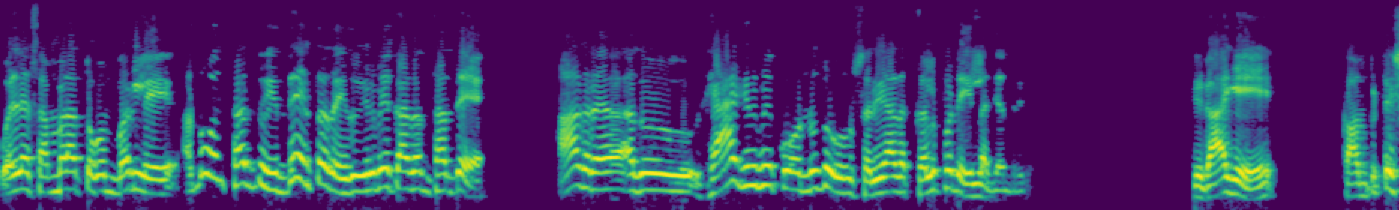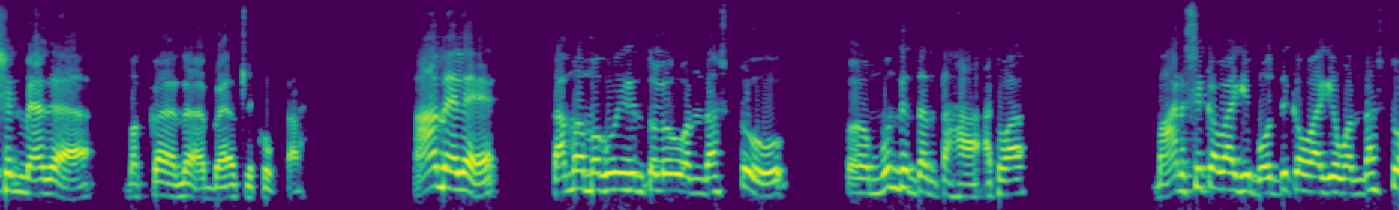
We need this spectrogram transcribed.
ಒಳ್ಳೆ ಸಂಬಳ ತಗೊಂಡ್ ಬರ್ಲಿ ಅನ್ನುವಂಥದ್ದು ಇದ್ದೇ ಇರ್ತದೆ. ಇದು ಇರ್ಬೇಕಾದಂಥದ್ದೇ. ಆದ್ರೆ ಅದು ಹೇಗಿರ್ಬೇಕು ಅನ್ನೋದು ಸರಿಯಾದ ಕಲ್ಪನೆ ಇಲ್ಲ ಜನರಿಗೆ. ಹೀಗಾಗಿ ಕಾಂಪಿಟೇಷನ್ ಮ್ಯಾಗ ಮಕ್ಕಳನ್ನ ಬೆಳೆಸ್ಲಿಕ್ಕೆ ಹೋಗ್ತಾರ. ಆಮೇಲೆ ತಮ್ಮ ಮಗುವಿಗಿಂತಲೂ ಒಂದಷ್ಟು ಮುಂದಿದ್ದಂತಹ ಅಥವಾ ಮಾನಸಿಕವಾಗಿ, ಬೌದ್ಧಿಕವಾಗಿ ಒಂದಷ್ಟು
